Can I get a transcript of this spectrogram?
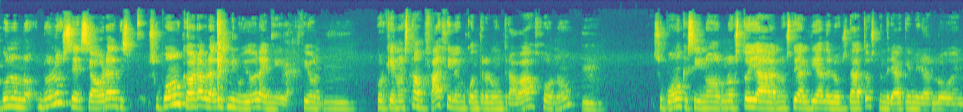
bueno, no, no lo sé si ahora, supongo que ahora habrá disminuido la inmigración, Mm, porque no es tan fácil encontrar un trabajo, ¿no? mm. Supongo que sí, no, no, estoy, a- no estoy al día de los datos, tendría que mirarlo en,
